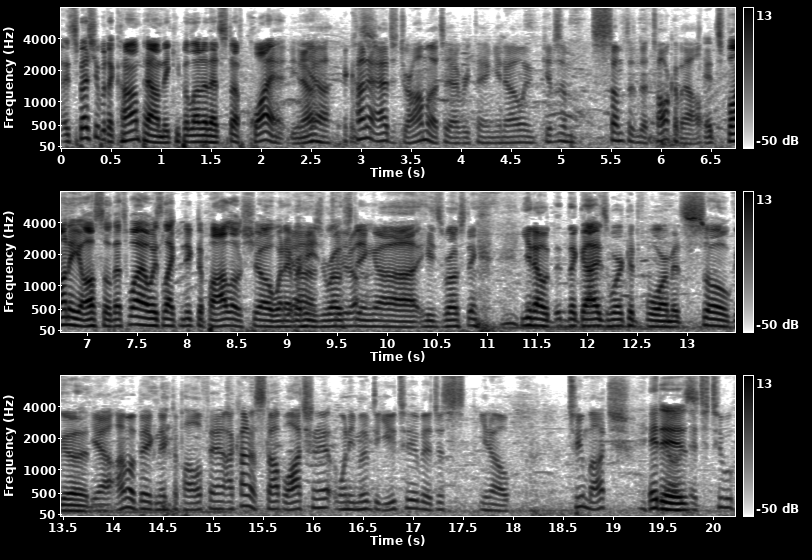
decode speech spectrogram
especially with a compound, they keep a lot of that stuff quiet. You know. Yeah, it kind of adds drama to everything, you know, and gives them something to talk about. It's funny, also. That's why I always like Nick DiPaolo's show. Whenever Yeah, he's dude, roasting, uh, he's roasting, you know, the, the guys working for him. It's so good. yeah, I'm a big Nick DiPaolo fan. I kind of stopped watching it when he moved to YouTube. It just, you know, too much. It You know. It's too,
